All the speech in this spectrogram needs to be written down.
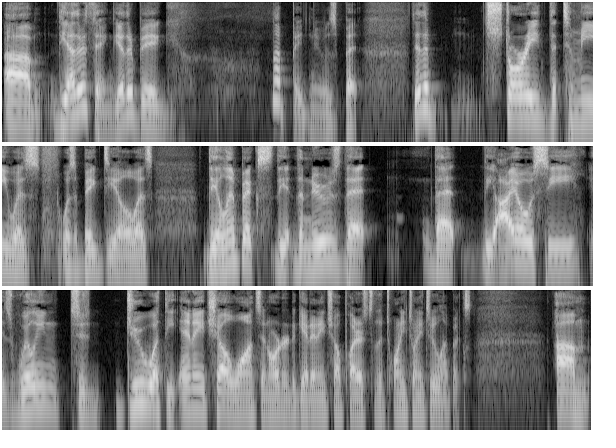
Um, the other thing, the other big, not big news, but the other story that to me was was a big deal was the Olympics. the The news that that the IOC is willing to do what the NHL wants in order to get NHL players to the 2022 Olympics. Um,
